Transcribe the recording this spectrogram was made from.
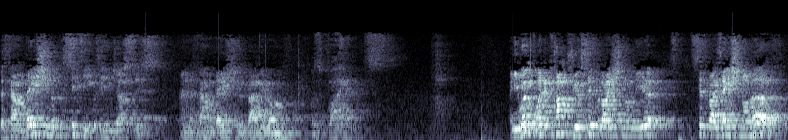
The foundation of the city was injustice. And the foundation of Babylon was violence. And you won't find a country or civilization on the earth, civilization on earth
